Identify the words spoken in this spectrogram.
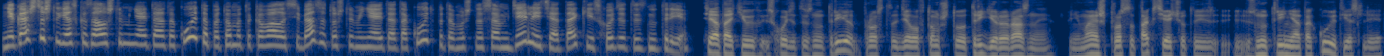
Мне кажется, что я сказала, что меня это атакует, а потом атаковала себя за то, что меня это атакует, потому что на самом деле эти атаки исходят изнутри. Все атаки исходят изнутри, просто дело в том, что триггеры разные, понимаешь? Просто так тебя что-то изнутри не атакует, если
